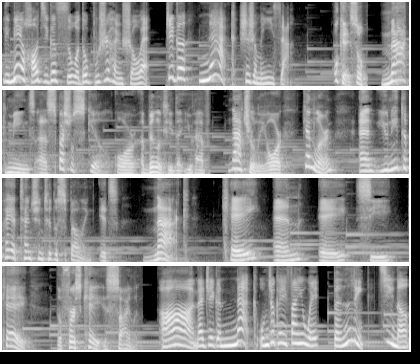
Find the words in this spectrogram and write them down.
里面有好几个词我都不是很熟哎，这个 knack 是什么意思啊？Okay, so knack means a special skill or ability that you have naturally or can learn, and you need to pay attention to the spelling. It's knack, K N A C K. The first K is silent. 啊，那这个 knack 我们就可以翻译为本领、技能，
